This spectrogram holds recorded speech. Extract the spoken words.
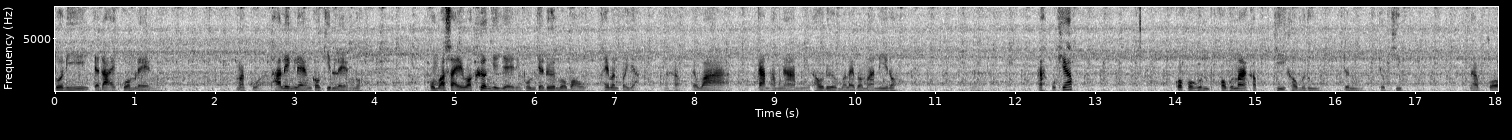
ตัวนี้จะได้ความแรงมากกว่า ถ้าเร่งแรงก็กินแรงเนาะผมอาศัยว่าเครื่องใหญ่ๆเนี่ยผมจะเดินเบาๆให้มันประหยัดนะครับ แต่ว่าการทำงานเนี่ยเท่าเดิมอะไรประมาณนี้เนาะอ่าอะโอเคครับก็ขอบคุณขอบคุณมากครับที่เข้ามาดูจนจบคลิปนะครับก็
